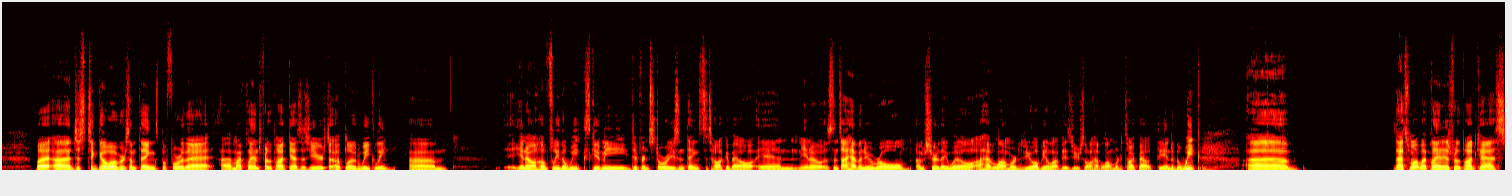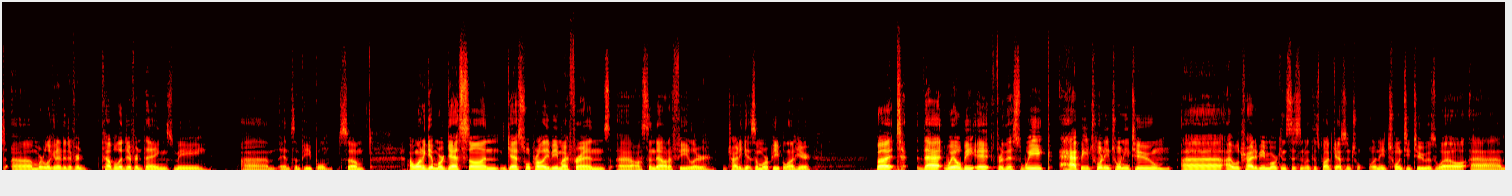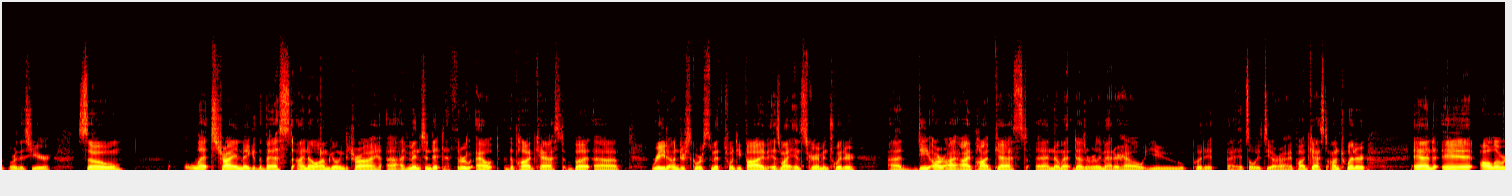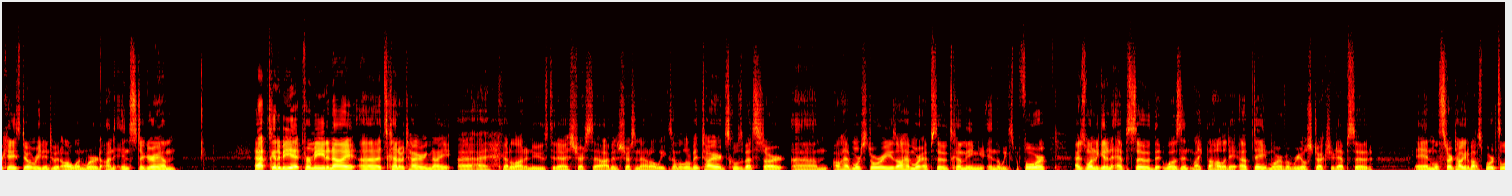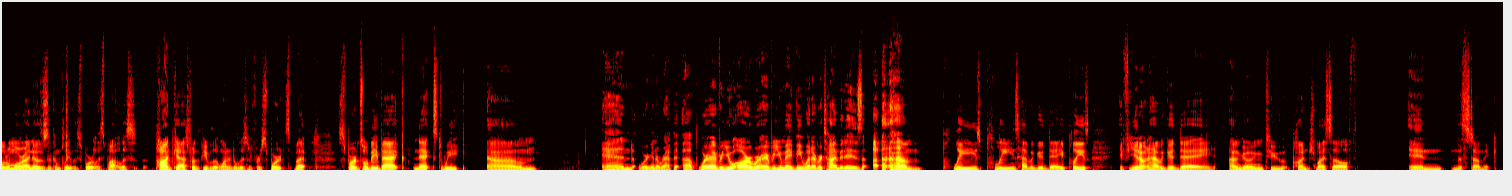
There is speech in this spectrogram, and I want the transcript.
But uh, just to go over some things before that, uh, my plans for the podcast this year is to upload weekly. Um, you know, hopefully the weeks give me different stories and things to talk about. And, you know, since I have a new role, I'm sure they will. I'll have a lot more to do. I'll be a lot busier, so I'll have a lot more to talk about at the end of the week. Um, that's what my plan is for the podcast. Um, we're looking at a different couple of different things, me um, and some people. So I want to get more guests on. Guests will probably be my friends. Uh, I'll send out a feeler, try to get some more people on here. But that will be it for this week. Happy 2022. Uh, I will try to be more consistent with this podcast in 2022 as well, um, or this year. So let's try and make it the best. I know I'm going to try. Uh, I've mentioned it throughout the podcast, but uh, Reed underscore Smith 25 is my Instagram and Twitter uh, DRII podcast. Uh, no, ma- doesn't really matter how you put it. Uh, it's always DRII podcast on Twitter, and uh, all lowercase. Don't read into it. All one word on Instagram. that's gonna be it for me tonight. Uh, it's kind of a tiring night. Uh, I got a lot of news today. I stressed out. I've been stressing out all week, so I'm a little bit tired. School's about to start. Um, I'll have more stories. I'll have more episodes coming in the weeks before. I just wanted to get an episode that wasn't like the holiday update, more of a real structured episode. And we'll start talking about sports a little more. I know this is a completely sportless potless podcast for the people that wanted to listen for sports, but sports will be back next week. Um, and we're going to wrap it up. Wherever you are, wherever you may be, whatever time it is, please, please have a good day. Please, if you don't have a good day, I'm going to punch myself in the stomach.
